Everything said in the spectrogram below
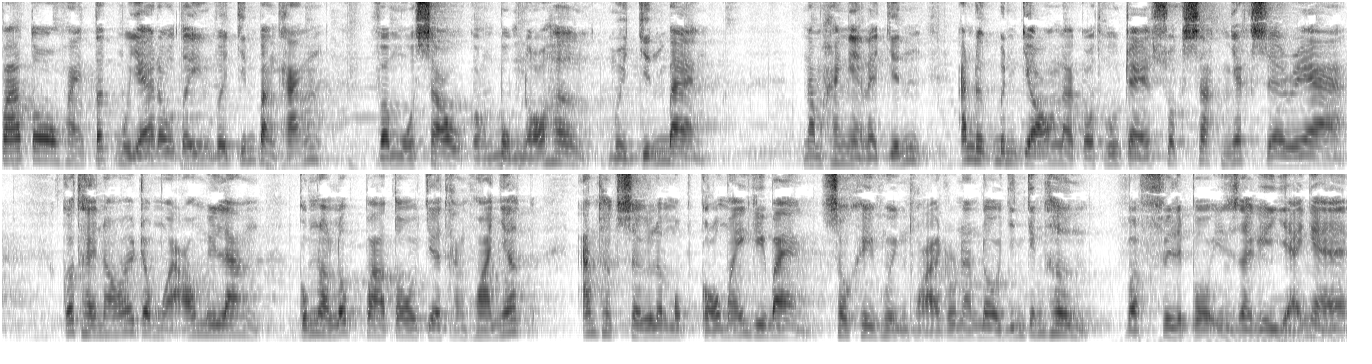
Pato hoàn tất mùa giải đầu tiên với 9 bàn thắng và mùa sau còn bùng nổ hơn 19 bàn. Năm 2009, anh được bình chọn là cầu thủ trẻ xuất sắc nhất Serie A. Có thể nói trong ngoại áo Milan cũng là lúc Pato chơi thăng hoa nhất. Anh thật sự là một cỗ máy ghi bàn sau khi huyền thoại Ronaldo dính chấn thương và Filippo Inzaghi giải nghệ.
